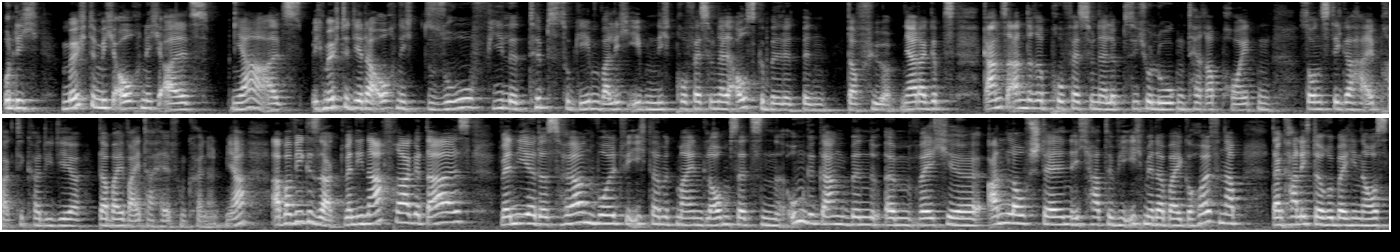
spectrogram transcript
Und ich möchte mich auch nicht als ja, als ich möchte dir da auch nicht so viele Tipps zu geben, weil ich eben nicht professionell ausgebildet bin dafür. Ja, da gibt's ganz andere professionelle Psychologen, Therapeuten, sonstige Heilpraktiker, die dir dabei weiterhelfen können. Ja, aber wie gesagt, wenn die Nachfrage da ist, wenn ihr das hören wollt, wie ich da mit meinen Glaubenssätzen umgegangen bin, ähm, welche Anlaufstellen ich hatte, wie ich mir dabei geholfen habe, dann kann ich darüber hinaus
